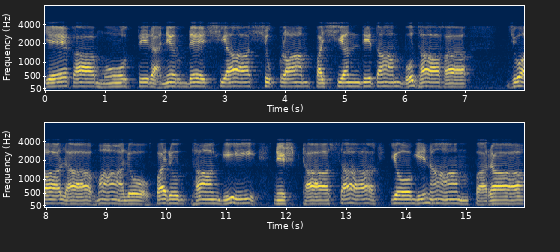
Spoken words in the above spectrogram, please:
एका मूर्तिरनिर्देश्या शुक्लां पश्यन्ति तां बुधाः। ज्वालामालोपरुद्धाङ्गी निष्ठा सा योगिनां परा।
